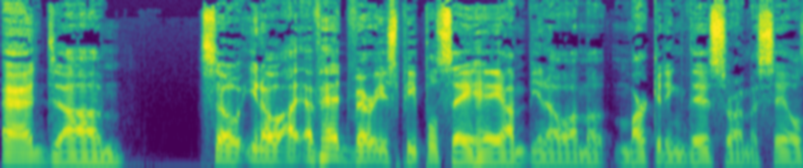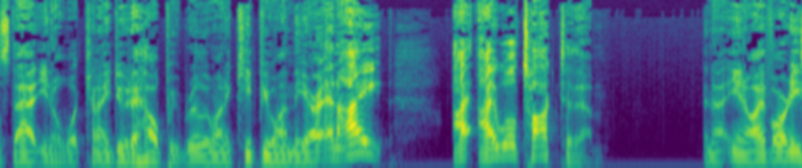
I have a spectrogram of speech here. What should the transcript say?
And um, so you know I, have had various people say hey i'm you know i'm a marketing this or i'm a sales that you know what can i do to help we really want to keep you on the air and i i, I will talk to them and I, you know i've already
